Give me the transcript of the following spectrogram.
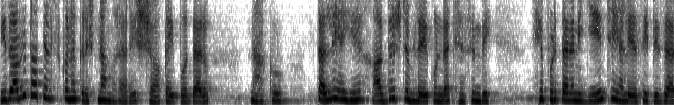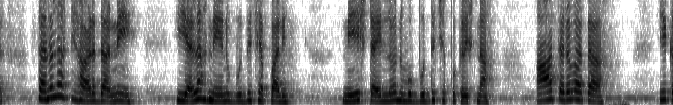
ఇదంతా తెలుసుకున్న కృష్ణ మురారి షాక్ అయిపోతారు. నాకు తల్లి అయ్యే అదృష్టం లేకుండా చేసింది. ఇప్పుడు తనని ఏం చేయాలి ఏసీపీ సార్? తనలాంటి ఆడదాన్ని ఎలా నేను బుద్ధి చెప్పాలి? నీ స్టైల్లో నువ్వు బుద్ధి చెప్పు కృష్ణ. ఆ తర్వాత ఇక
